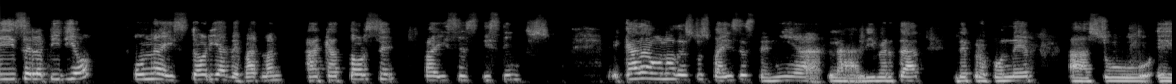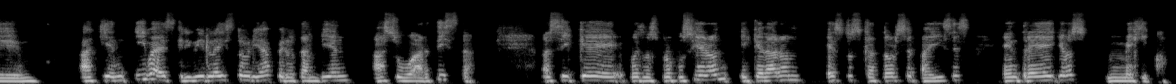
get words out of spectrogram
Y se le pidió una historia de Batman a 14 países distintos. Cada uno de estos países tenía la libertad de proponer a su, eh, a quien iba a escribir la historia, pero también a su artista. Así que pues los propusieron y quedaron estos 14 países, entre ellos México.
